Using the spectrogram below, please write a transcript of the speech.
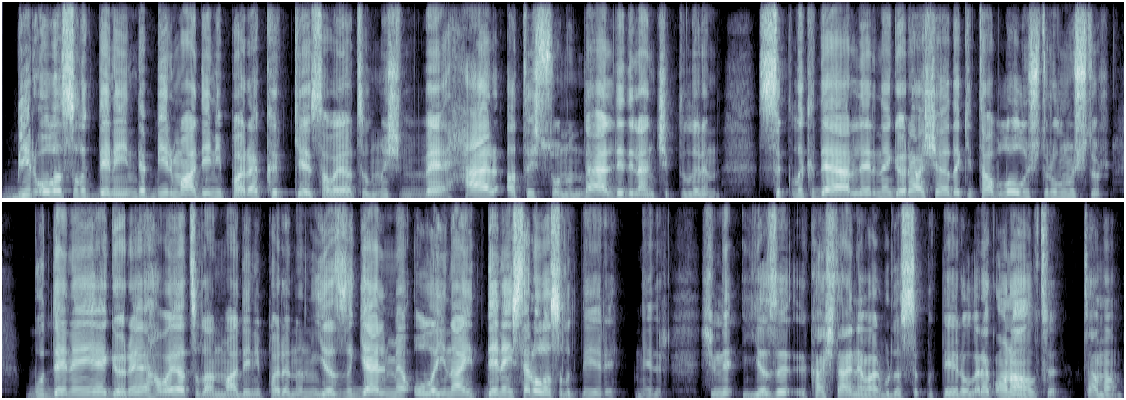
Bir olasılık deneyinde bir madeni para 40 kez havaya atılmış ve her atış sonunda elde edilen çıktıların sıklık değerlerine göre aşağıdaki tablo oluşturulmuştur. Bu deneye göre havaya atılan madeni paranın yazı gelme olayına ait deneysel olasılık değeri nedir? Şimdi yazı kaç tane var burada sıklık değeri olarak? 16. Tamam.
